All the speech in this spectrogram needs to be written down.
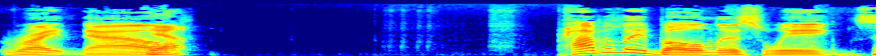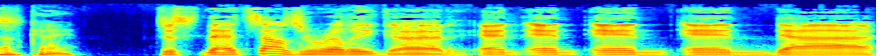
right now, Yep. probably boneless wings. Okay. Just that sounds really good, and and and and uh,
